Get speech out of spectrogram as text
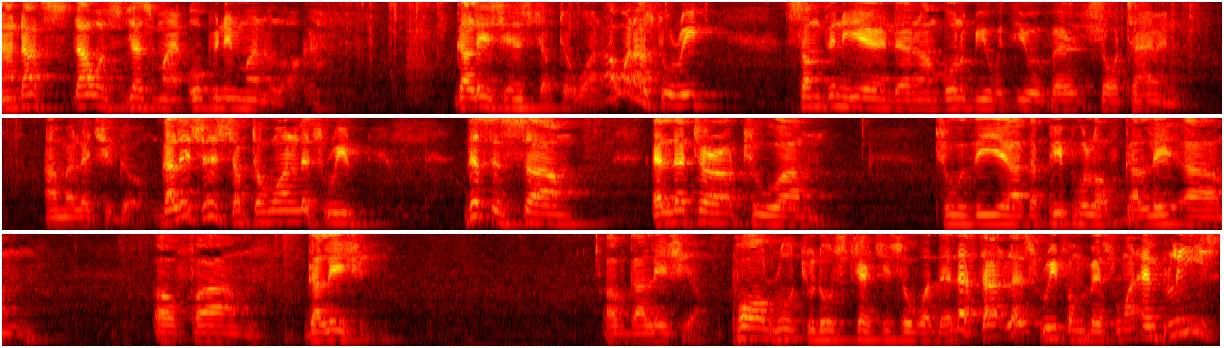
Now that's that was just my opening monologue. Galatians chapter 1. I want us to read something here and then I'm going to be with you a very short time and I'm going to let you go. Galatians chapter 1, let's read. This is um, a letter to um, to the uh, the people of Gal um, of um, Galatia of Galatia. Paul wrote to those churches over there. Let's start. Let's read from verse one, and please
